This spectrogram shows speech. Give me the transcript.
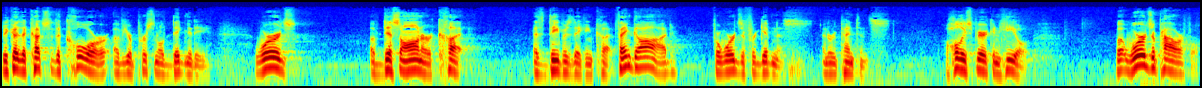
Because it cuts to the core of your personal dignity. Words of dishonor cut as deep as they can cut. Thank God for words of forgiveness and repentance. The Holy Spirit can heal. But words are powerful.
